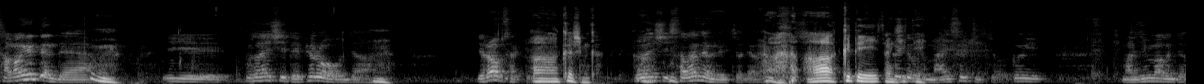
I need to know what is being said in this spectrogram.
3학년 때인데 음. 이 부산시 대표로 이제 19살 때 아 그렇습니까? 부산시 사단장을 했죠 내가. 아 그때 당시 그때부터 때 많이 슬펐죠. 거의 마지막은 이제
